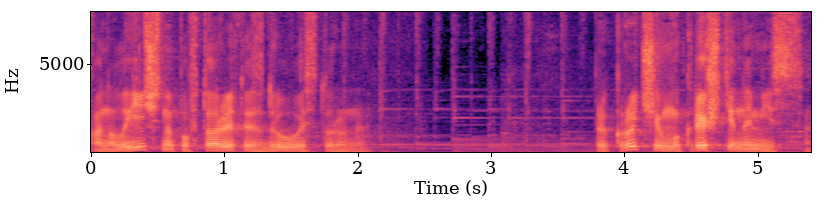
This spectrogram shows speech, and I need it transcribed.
Аналогічно повторюйте з другої сторони. Прикручуємо кришки на місце.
